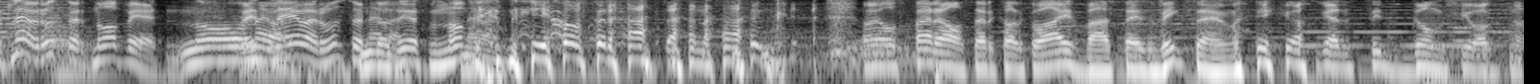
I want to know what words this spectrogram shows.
Bet nevar uztvert nopietni. Nu, Bet nevar. nevar, nevar uztvert to Nevar. dziesmu nopietni, jo prātā nāk Vēls Perels ar kaut ko aizbāztais biksēm vai kaut kāds cits dumšs joks no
